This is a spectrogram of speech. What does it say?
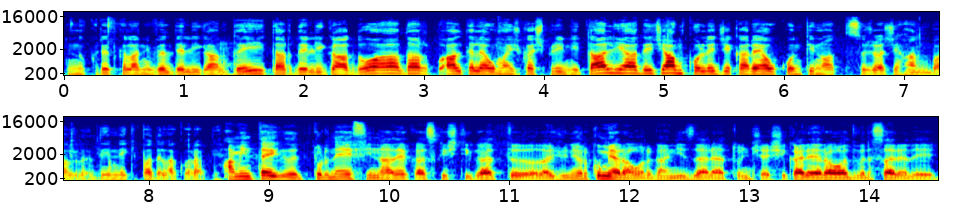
nu cred că la nivel de Liga 1, uh-huh. dar de Liga a doua, dar altele au mai jucat și prin Italia, deci am colegi care au continuat să joace handbal din echipa de la Corabia. Aminteai turnee finale că ați câștigat uh, la junior, cum era organizarea atunci și care erau adversarele,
